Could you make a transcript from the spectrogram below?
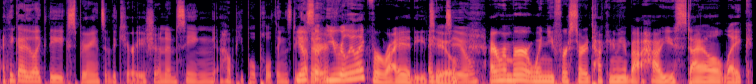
I think I like the experience of the curation and seeing how people pull things You together. also you really like variety I too. do. I remember when you first started talking to me about how you style like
